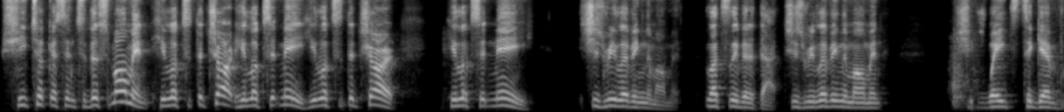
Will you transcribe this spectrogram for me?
she took us into this moment. He looks at the chart. He looks at me. He looks at the chart. He looks at me. She's reliving the moment. Let's leave it at that. She's reliving the moment. She waits to give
